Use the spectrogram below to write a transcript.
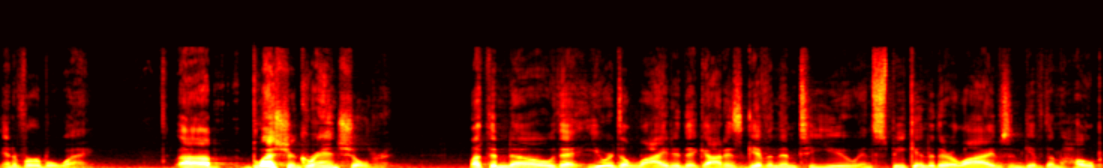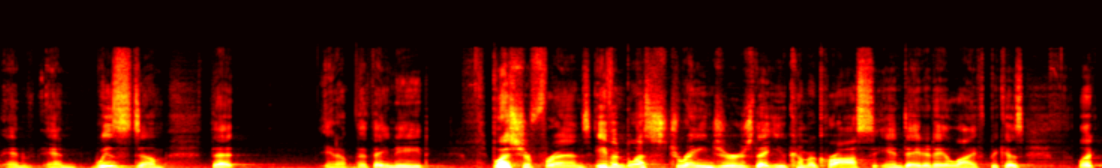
in a verbal way. Uh, bless your grandchildren. Let them know that you are delighted that God has given them to you and speak into their lives and give them hope and, and wisdom that, you know, that they need. Bless your friends, even bless strangers that you come across in day to day life because, look,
